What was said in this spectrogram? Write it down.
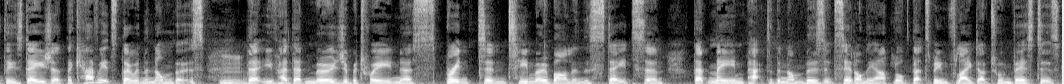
Northeast Asia. The caveats, though, in the numbers mm. that you've had that merger between uh, Sprint and T-Mobile in the States, and that may impact the numbers. It said on the outlook that's been flagged up to investors.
